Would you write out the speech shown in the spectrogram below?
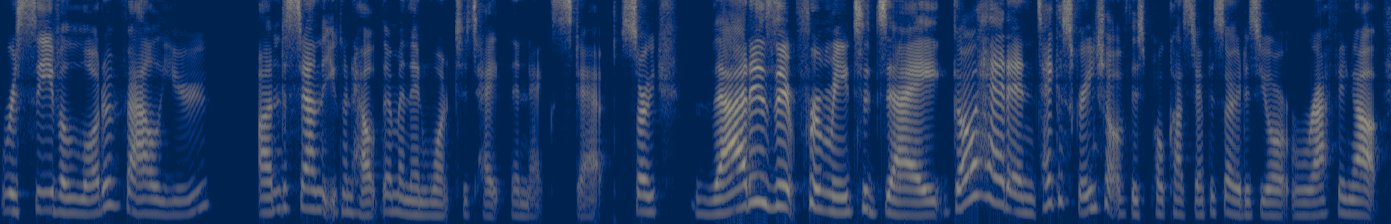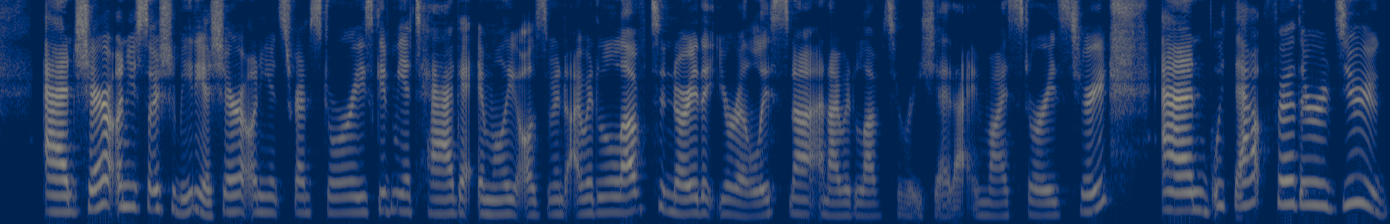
receive a lot of value understand that you can help them and then want to take the next step. So that is it from me today. Go ahead and take a screenshot of this podcast episode as you're wrapping up and share it on your social media, share it on your Instagram stories, give me a tag at Emily Osmond. I would love to know that you're a listener and I would love to reshare that in my stories too. And without further ado,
